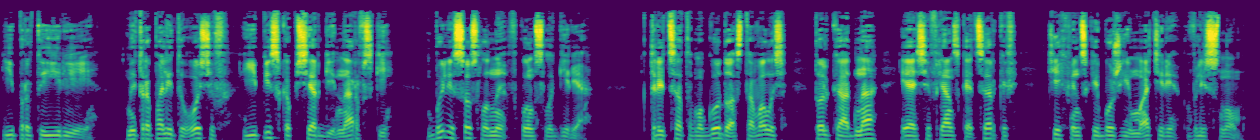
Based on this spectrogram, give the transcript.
и протеереи. Митрополит Иосиф, епископ Сергий Нарвский, были сосланы в концлагеря. К 30 году оставалась только одна иосифлянская церковь Тихвинской Божьей Матери в Лесном.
